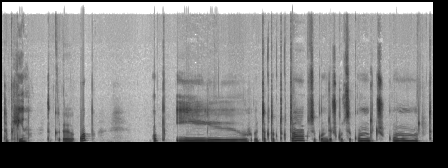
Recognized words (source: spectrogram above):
та блін. Так, е, оп. Оп. І так, так, так, так. Секундочку, секундочку. Так.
